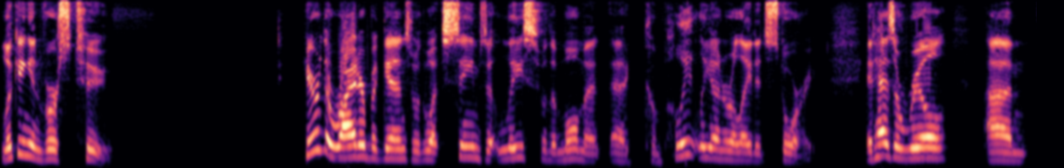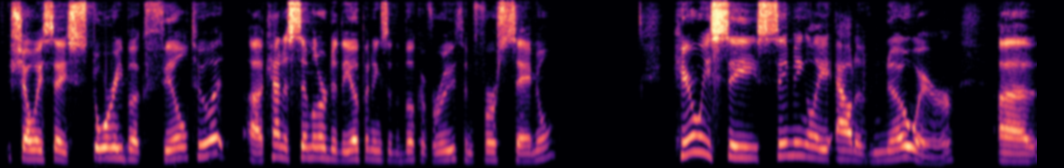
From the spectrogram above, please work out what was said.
Looking in verse 2, here the writer begins with what seems, at least for the moment, a completely unrelated story. It has a real, um, shall we say, storybook feel to it, uh, kind of similar to the openings of the book of Ruth and 1 Samuel. Here we see, seemingly out of nowhere, uh,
